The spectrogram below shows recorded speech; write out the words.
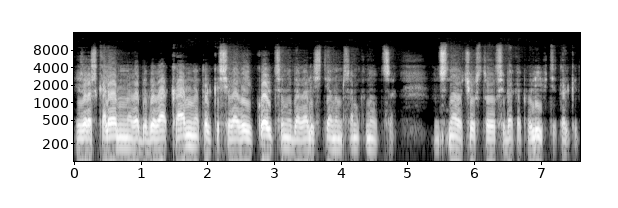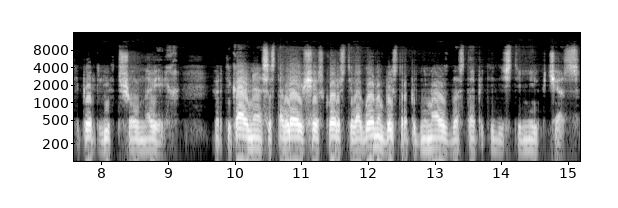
из раскаленного до камня, только силовые кольца не давали стенам сомкнуться. Он снова чувствовал себя как в лифте, только теперь лифт шел наверх. Вертикальная составляющая скорости вагона быстро поднималась до 150 миль в час.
